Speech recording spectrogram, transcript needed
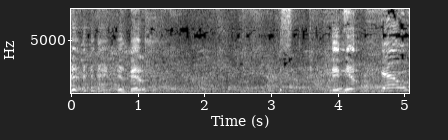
it's better. Didn't help. no.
